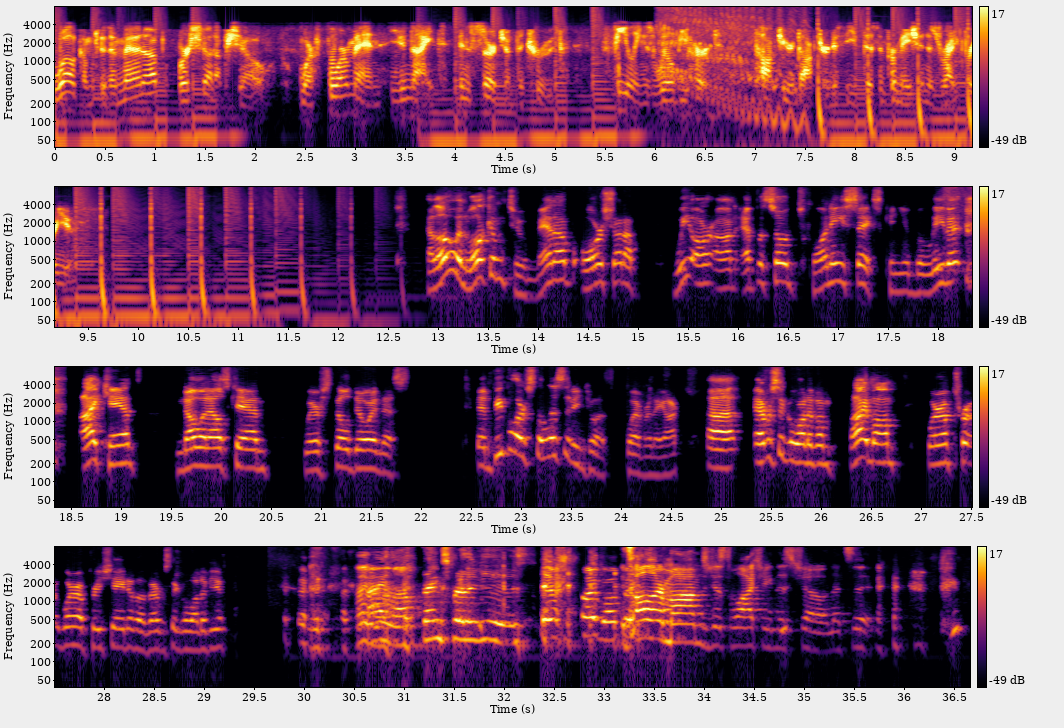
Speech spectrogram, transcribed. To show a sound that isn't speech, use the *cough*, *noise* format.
Welcome to the Man Up or Shut Up show, where four men unite in search of the truth. Feelings will be hurt. Talk to your doctor to see if this information is right for you. Hello and welcome to Man Up or Shut Up. We are on episode 26. Can you believe it? I can't. No one else can. We're still doing this. And people are still listening to us, whoever they are. Uh, every single one of them. Hi, Mom. We're, up, we're appreciative of every single one of you. Hi, Mom. Thanks for the views. *laughs* Hi, Mom. It's all our moms just watching this show, and that's it. *laughs*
